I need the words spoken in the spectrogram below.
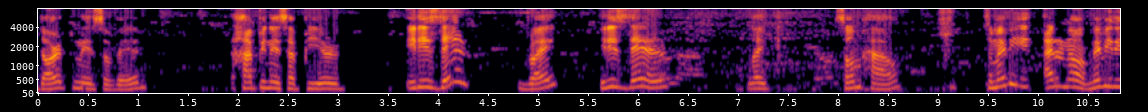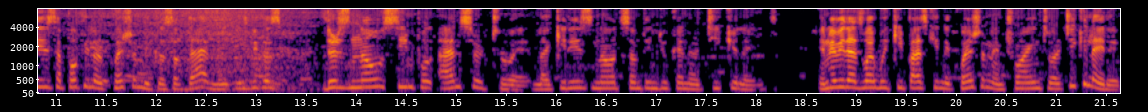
darkness of it happiness appeared. It is there right? It is there like somehow. So maybe i don't know maybe it is a popular question because of that. It's because there's no simple answer to it. Like it is not something you can articulate. And maybe that's why we keep asking the question and trying to articulate it.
